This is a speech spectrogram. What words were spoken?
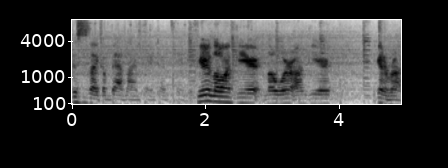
this is like a Badlion play type thing. If you're low on gear, lower on gear, you're gonna run.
